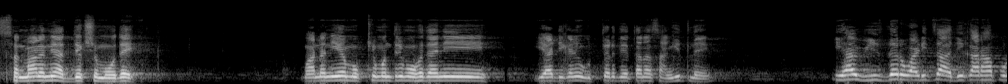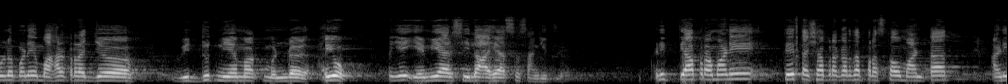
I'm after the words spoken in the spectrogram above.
सन्माननीय अध्यक्ष महोदय माननीय मुख्यमंत्री महोदयांनी या ठिकाणी उत्तर देताना सांगितलंय. की ह्या वीज दर वाढीचा अधिकार हा पूर्णपणे महाराष्ट्र राज्य विद्युत नियामक मंडळ आयोग म्हणजे एमईआरसी ला आहे असं सांगितलं. आणि त्याप्रमाणे ते तशा प्रकारचा प्रस्ताव मांडतात आणि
